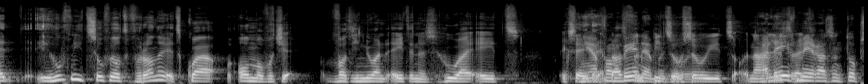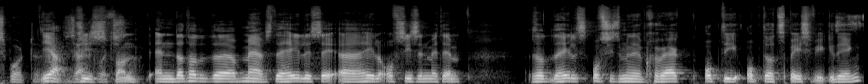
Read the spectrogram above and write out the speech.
Het, je hoeft niet zoveel te veranderen. Het qua allemaal wat, je, wat hij nu aan het eten is, hoe hij eet. Ik Ja, in van plaats binnen een pizza of zoiets. na hij leeft meer als een topsporter. Ja, precies. Van, en dat hadden de Mavs de hele, eh, hele offseason met hem. Ze hadden de hele offseason met hem gewerkt op, die, op dat specifieke ding.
